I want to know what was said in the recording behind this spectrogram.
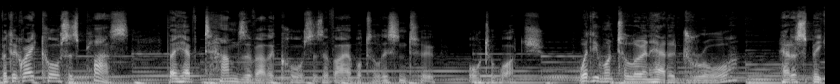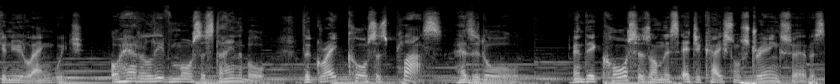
But the Great Courses Plus, they have tons of other courses available to listen to or to watch. Whether you want to learn how to draw, how to speak a new language, or how to live more sustainable, the Great Courses Plus has it all. And their courses on this educational streaming service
